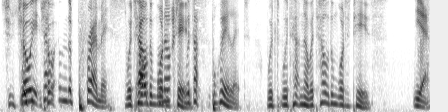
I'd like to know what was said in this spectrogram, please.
Should, shall We'll we? tell Shall, them the premise. We'll tell Oh, them what no, it actually, Would that spoil it? we'll, we'll tell, no, we'll tell them what it is. Yeah.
